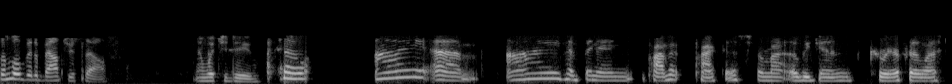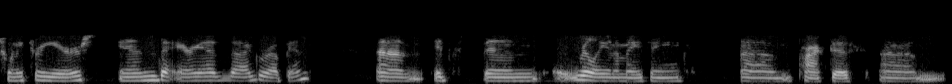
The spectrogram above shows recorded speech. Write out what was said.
a little bit about yourself and what you do. So I um, I have been in private practice for my OB-GYN career for the last 23 years in the area that I grew up in. Um, it's been really an amazing um, practice, um,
